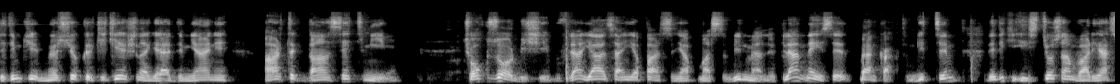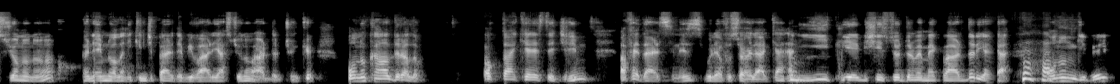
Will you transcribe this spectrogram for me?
Dedim ki Monsieur 42 yaşına geldim yani artık dans etmeyeyim çok zor bir şey bu falan. Ya sen yaparsın yapmazsın bilmem ne falan. Neyse ben kalktım gittim. Dedi ki istiyorsan varyasyonunu önemli olan ikinci perde bir varyasyonu vardır çünkü. Onu kaldıralım. Oktay Keresteciğim affedersiniz bu lafı söylerken hani yiğitliğe bir şey sürdürmemek vardır ya onun gibi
